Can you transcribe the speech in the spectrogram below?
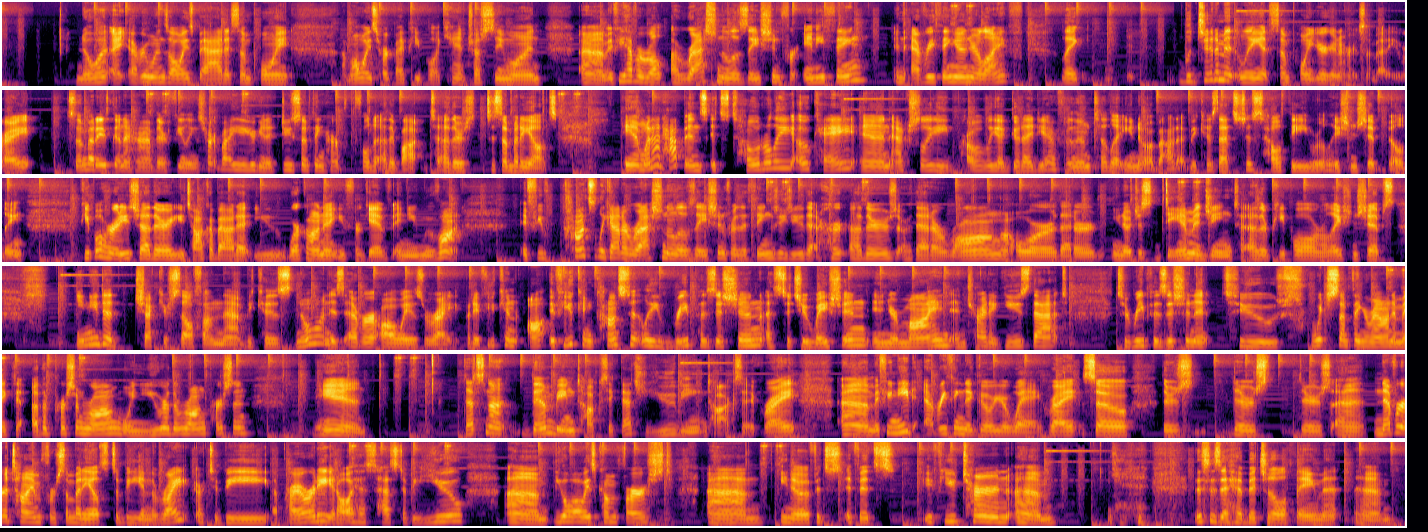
no one, everyone's always bad at some point. I'm always hurt by people. I can't trust anyone. Um, if you have a, a rationalization for anything and everything in your life, like legitimately at some point you're going to hurt somebody, right? Somebody's going to have their feelings hurt by you. You're going to do something hurtful to other bot to others to somebody else. And when that happens, it's totally okay and actually probably a good idea for them to let you know about it because that's just healthy relationship building. People hurt each other, you talk about it, you work on it, you forgive, and you move on if you've constantly got a rationalization for the things you do that hurt others or that are wrong or that are, you know, just damaging to other people or relationships, you need to check yourself on that because no one is ever always right. But if you can if you can constantly reposition a situation in your mind and try to use that to reposition it to switch something around and make the other person wrong when you are the wrong person man that's not them being toxic that's you being toxic right? Um, if you need everything to go your way right? So there's there's there's uh, never a time for somebody else to be in the right or to be a priority. It always has, has to be you. Um, you'll always come first. Um, you know if it's if it's if you turn um, this is a habitual thing that um,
